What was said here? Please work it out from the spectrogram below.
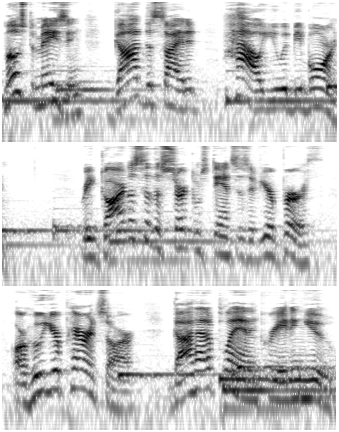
Most amazing, God decided how you would be born. Regardless of the circumstances of your birth or who your parents are, God had a plan in creating you.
